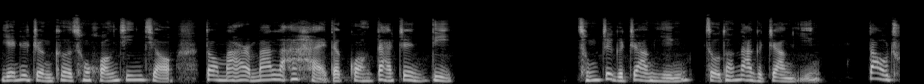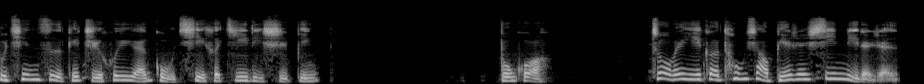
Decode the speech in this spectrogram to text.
沿着整个从黄金角到马尔马拉海的广大阵地，从这个帐营走到那个帐营，到处亲自给指挥员鼓气和激励士兵。不过，作为一个通晓别人心理的人，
